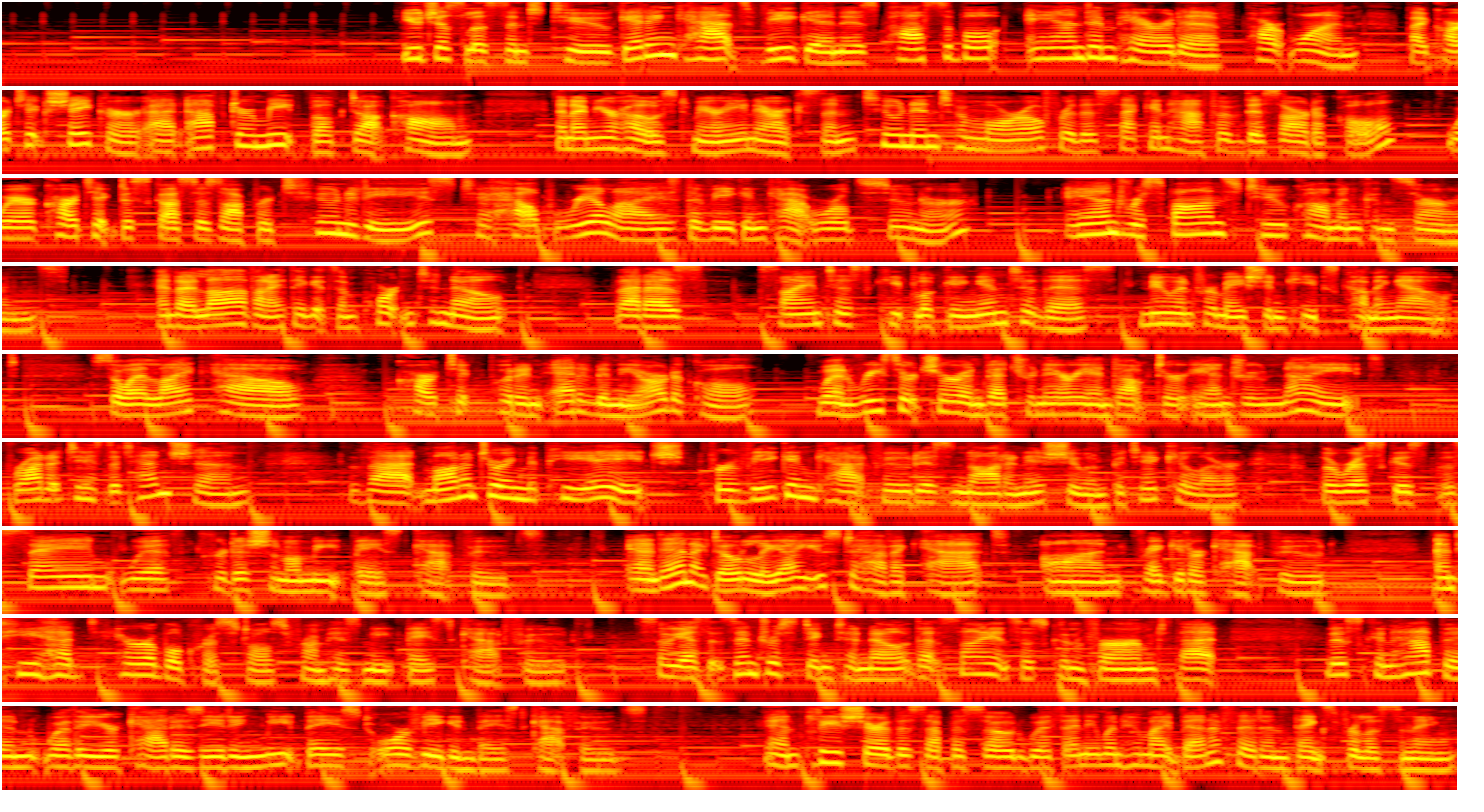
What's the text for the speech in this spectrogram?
You just listened to Getting Cats Vegan is Possible and Imperative, Part 1 by Karthik Sekar at AfterMeatBook.com. And I'm your host, Marian Erickson. Tune in tomorrow for the second half of this article, where Karthik discusses opportunities to help realize the vegan cat world sooner and responds to common concerns. And I love and I think it's important to note that as scientists keep looking into this, new information keeps coming out. So I like how Karthik put an edit in the article when researcher and veterinarian Dr. Andrew Knight brought it to his attention that monitoring the pH for vegan cat food is not an issue in particular. The risk is the same with traditional meat based cat foods. And anecdotally, I used to have a cat on regular cat food, and he had terrible crystals from his meat based cat food. So, yes, it's interesting to note that science has confirmed that this can happen whether your cat is eating meat based or vegan based cat foods. And please share this episode with anyone who might benefit, and thanks for listening.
